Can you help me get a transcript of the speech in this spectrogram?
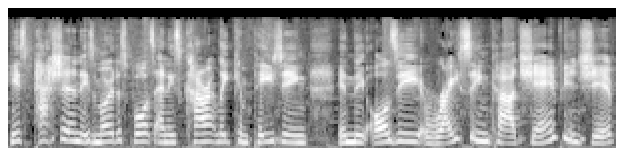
His passion is motorsports, and he's currently competing in the Aussie Racing Car Championship,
